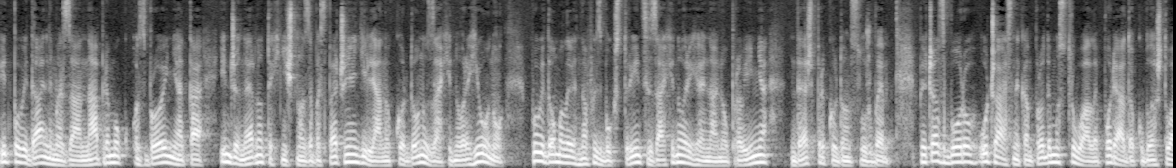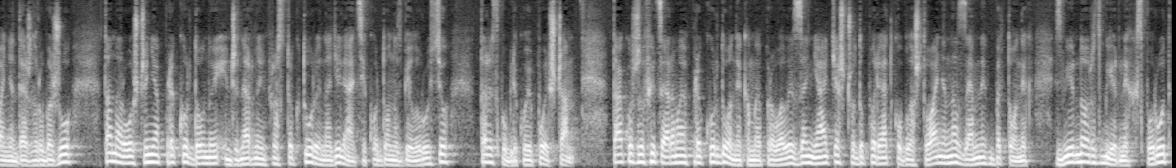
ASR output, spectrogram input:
відповідальними за напрямок озброєння та інженерно-технічного забезпечення ділянок кордону західного регіону. Повідомили на Фейсбук-сторінці західного регіонального управління Держприкордонслужби. Під час збору учасникам продемонстрували порядок облаштування держрубежу та нарощення прикордонної інженерної інфраструктури на ділянці кордону з Білоруссю та Республікою Польща. Також з офіцерами-прикордонниками провели заняття щодо порядку облаштування наземних бетонних змірно-розбірних споруд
